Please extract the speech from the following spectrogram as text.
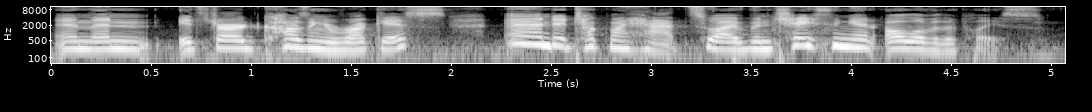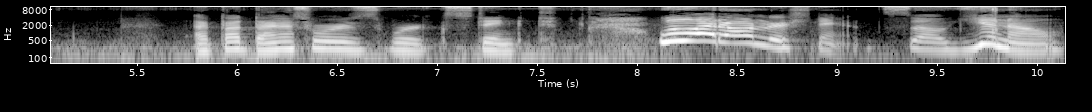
And then it started causing a ruckus, and it took my hat. So I've been chasing it all over the place. I thought dinosaurs were extinct. Well, I don't understand. So, you know,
